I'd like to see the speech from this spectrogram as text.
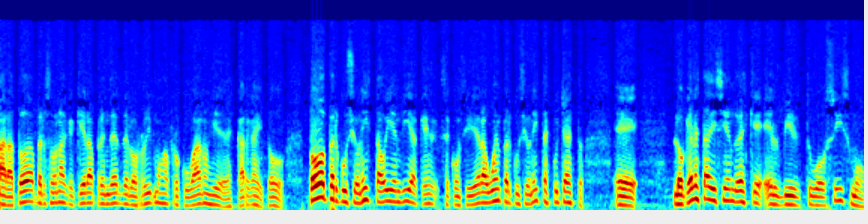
para toda persona que quiera aprender de los ritmos afrocubanos y de descargas y todo. Todo percusionista hoy en día que se considera buen percusionista, escucha esto. eh, lo que él está diciendo es que el virtuosismo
